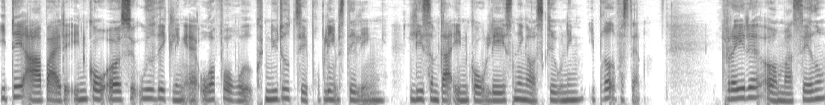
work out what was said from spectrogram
I det arbejde indgår også udvikling af ordforråd knyttet til problemstillingen, ligesom der indgår læsning og skrivning i bred forstand. Freire og Marcelo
